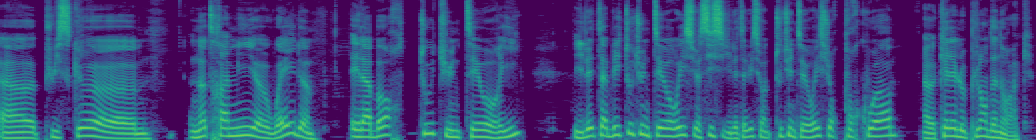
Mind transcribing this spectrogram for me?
Euh, puisque euh, notre ami euh, Wade élabore toute une théorie. Il établit toute une théorie sur si si il établit sur- toute une théorie sur pourquoi euh, quel est le plan d'Anorak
